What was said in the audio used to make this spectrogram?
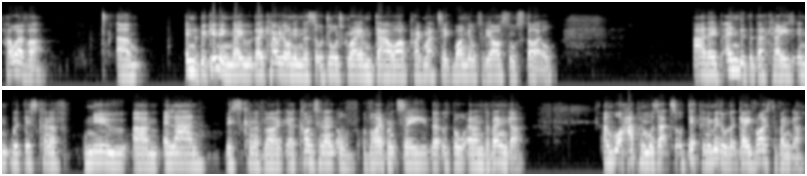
However, um, in the beginning, they they carried on in the sort of George Graham dour, pragmatic one 0 to the Arsenal style, and they ended the decade in with this kind of new um, elan, this kind of like a continent of vibrancy that was brought in under Wenger. And what happened was that sort of dip in the middle that gave rise to Wenger.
